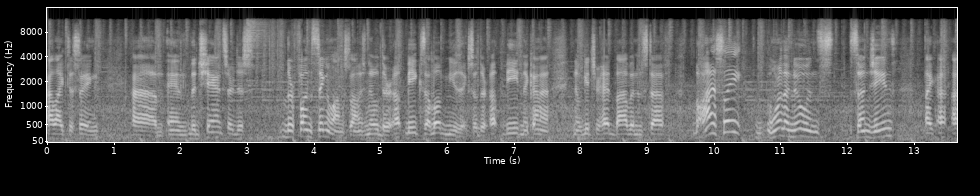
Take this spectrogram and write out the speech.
I like to sing. Um, and the chants are just they're fun sing-along songs. You know, they're upbeat because I love music, so they're upbeat and they kind of you know get your head bobbing and stuff. But honestly, one of the new ones, Sun Jeans, like I,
